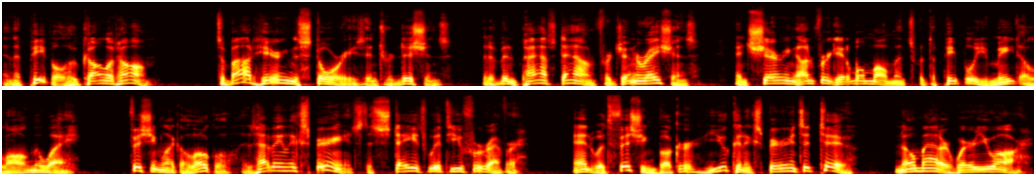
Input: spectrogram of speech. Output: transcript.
and the people who call it home. It's about hearing the stories and traditions that have been passed down for generations and sharing unforgettable moments with the people you meet along the way. Fishing like a local is having an experience that stays with you forever. And with FishingBooker, you can experience it too, no matter where you are.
